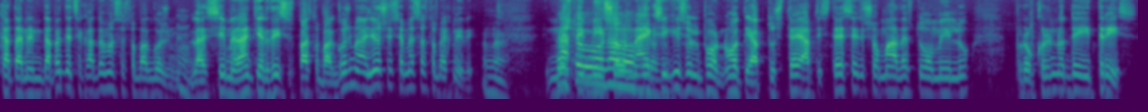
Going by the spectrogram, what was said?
κατά 95% είμαστε στον παγκόσμιο. Δηλαδή σήμερα, αν κερδίσεις, πας στον παγκόσμιο, αλλιώς είσαι μέσα στο παιχνίδι. ναι. Να Πες το θυμίσω, άλλο να όμιλο. εξηγήσω λοιπόν ότι από, τους, τε- από τις τέσσερις ομάδες του ομίλου προκρίνονται οι τρεις.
